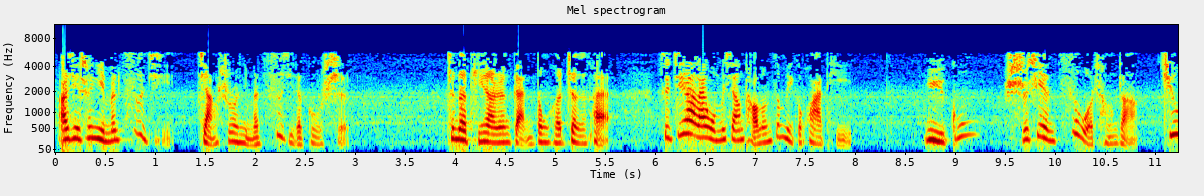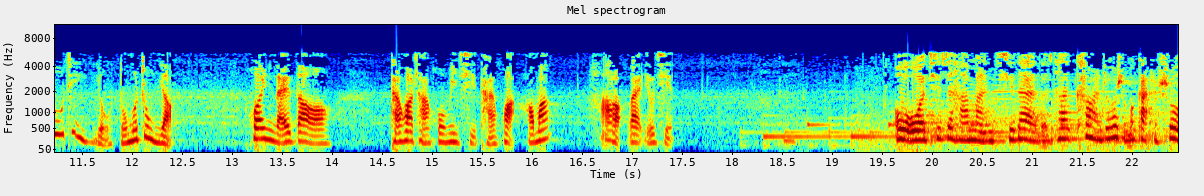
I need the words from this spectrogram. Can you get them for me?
而且是你们自己讲述了你们自己的故事，真的挺让人感动和震撼。所以接下来我们想讨论这么一个话题：女工实现自我成长究竟有多么重要？欢迎来到谈话场，和我们一起谈话，好吗？好，来有请。我我其实还蛮期待的，他看完之后什么感受，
